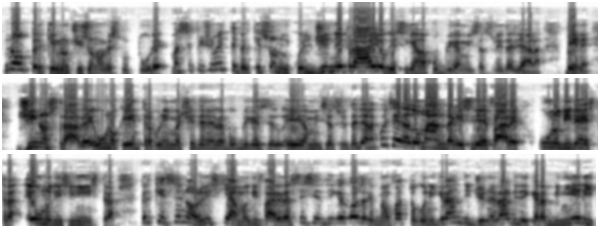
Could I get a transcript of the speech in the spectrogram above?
non perché non ci sono le strutture, ma semplicemente perché sono in quel ginepraio che si chiama pubblica amministrazione italiana. Bene, Gino Strada è uno che entra con il macete nella pubblica eh, amministrazione italiana? Questa è la domanda che si deve fare uno di destra e uno di sinistra, perché se no rischiamo di fare la stessa identica cosa che abbiamo fatto con i grandi generali dei carabinieri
